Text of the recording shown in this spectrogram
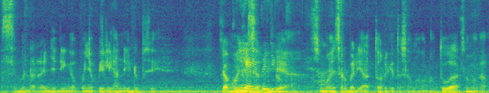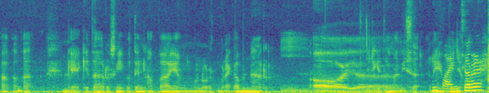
sebenarnya jadi nggak punya pilihan hidup sih. Nggak Semuanya punya ser- gitu ya, semuanya serba diatur gitu sama orang tua sama kakak-kakak. Hmm. kayak kita harus ngikutin apa yang menurut mereka benar. Oh iya. jadi kita nggak bisa ini nih punya. ya?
